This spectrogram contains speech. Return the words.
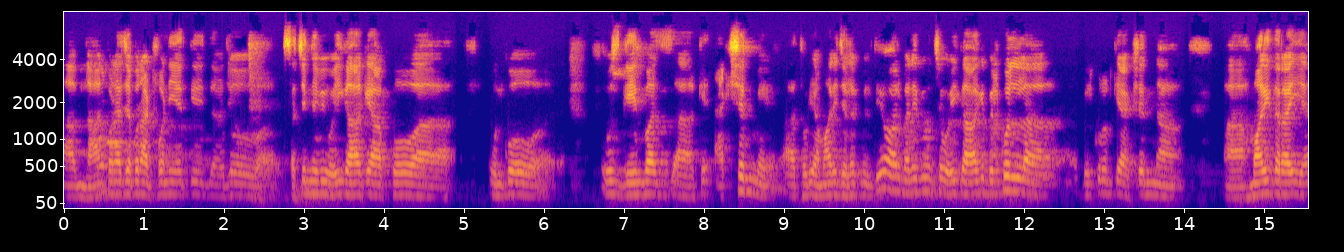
लहानपणाच्या पण आठवणी आहेत की जो सचिन ने भी वही कहा कि आपको उनको उस गेंदबाज के एक्शन में थोड़ी हमारी झलक मिलती है। और मैंने भी उनसे वही कहा कि बिल्कुल बिल्कुल उनके एक्शन हमारी तरह ही है।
